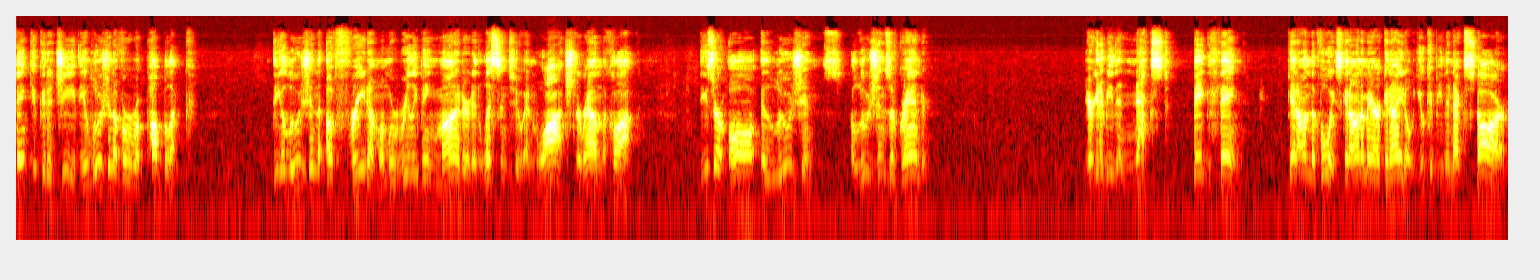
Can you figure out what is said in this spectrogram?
think you could achieve, the illusion of a republic, the illusion of freedom when we're really being monitored and listened to and watched around the clock. These are all illusions, illusions of grandeur. You're going to be the next big thing. Get on The Voice, get on American Idol. You could be the next star.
